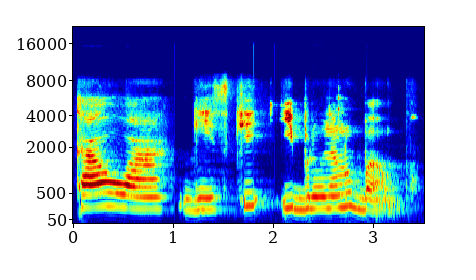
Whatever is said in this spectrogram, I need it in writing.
Kawagiski e Bruna Lubambo.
